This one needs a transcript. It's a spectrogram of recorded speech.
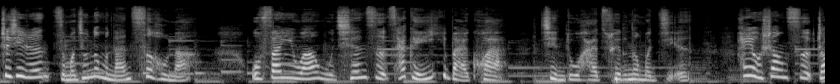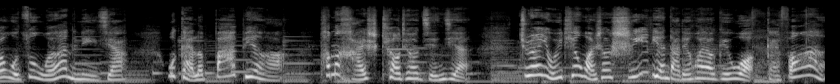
这些人怎么就那么难伺候呢？我翻译完五千字才给一百块，进度还催得那么紧。还有上次找我做文案的那一家，我改了八遍啊，他们还是挑挑拣拣。”居然有一天晚上十一点打电话要给我改方案，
